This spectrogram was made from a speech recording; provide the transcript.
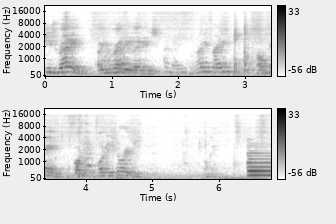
She's ready. Are you ready, ladies? I'm ready. Ready, Freddie? Okay, for, for the story. Okay.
